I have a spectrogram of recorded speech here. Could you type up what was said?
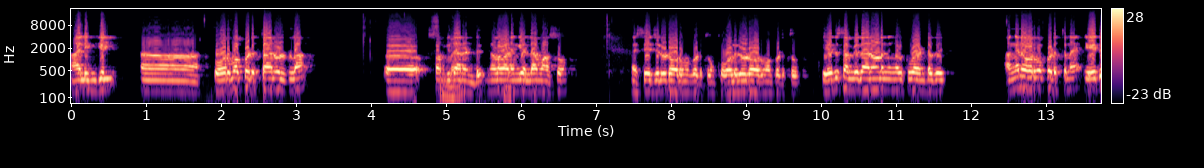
ആ ലിങ്കിൽ ഓർമ്മപ്പെടുത്താനുള്ള സംവിധാനം ഉണ്ട്. നിങ്ങൾ വേണമെങ്കിൽ എല്ലാ മാസവും മെസ്സേജിലൂടെ ഓർമ്മപ്പെടുത്തും കോളിലൂടെ ഓർമ്മപ്പെടുത്തും. ഏത് സംവിധാനമാണ് നിങ്ങൾക്ക് വേണ്ടത്? അങ്ങനെ ഓർമ്മപ്പെടുത്തണ ഏത്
